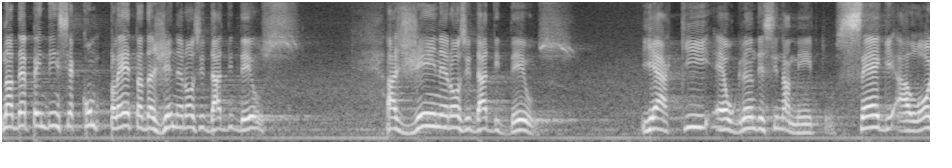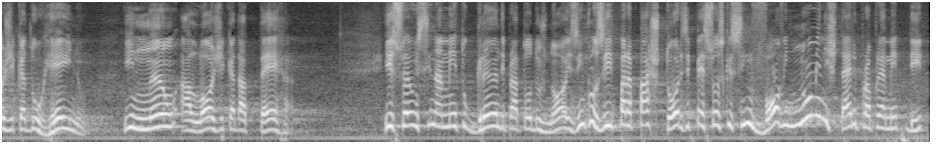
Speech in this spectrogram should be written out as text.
na dependência completa da generosidade de Deus. A generosidade de Deus, e aqui é o grande ensinamento, segue a lógica do reino e não a lógica da terra. Isso é um ensinamento grande para todos nós, inclusive para pastores e pessoas que se envolvem no ministério propriamente dito.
